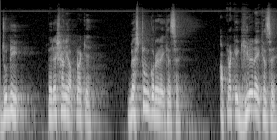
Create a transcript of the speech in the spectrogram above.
যদি পেরেশানি আপনাকে বেষ্টন করে রেখেছে, আপনাকে ঘিরে রেখেছে,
